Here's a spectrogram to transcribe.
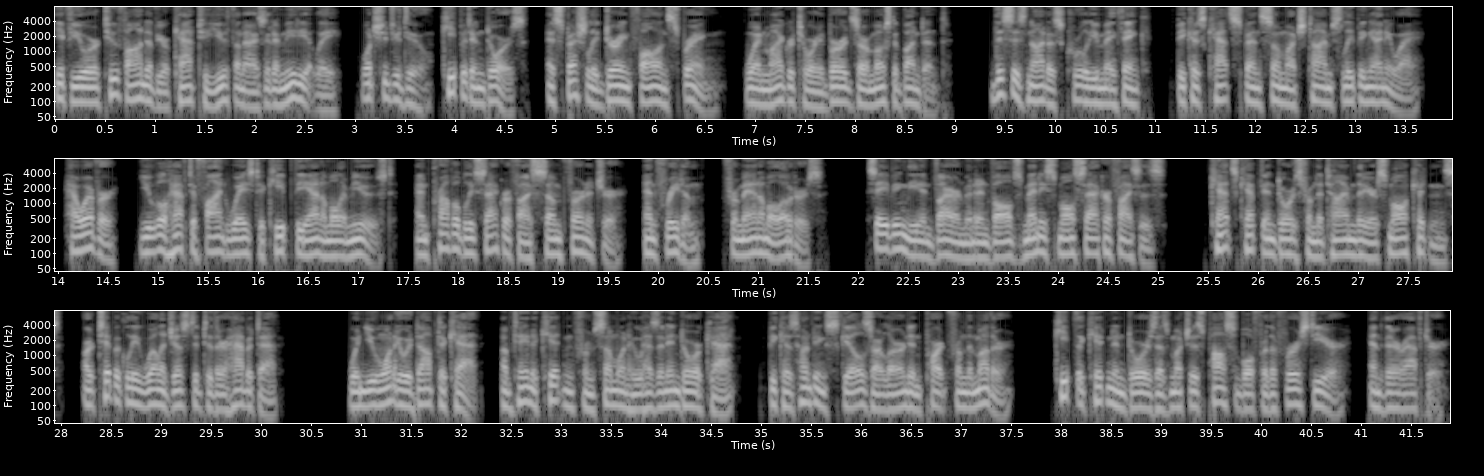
If you are too fond of your cat to euthanize it immediately, what should you do? Keep it indoors, especially during fall and spring, when migratory birds are most abundant. This is not as cruel you may think, because cats spend so much time sleeping anyway. However, you will have to find ways to keep the animal amused, and probably sacrifice some furniture, and freedom, from animal odors. Saving the environment involves many small sacrifices. Cats kept indoors from the time they are small kittens, are typically well adjusted to their habitat. When you want to adopt a cat, obtain a kitten from someone who has an indoor cat, because hunting skills are learned in part from the mother. Keep the kitten indoors as much as possible for the first year, and thereafter.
